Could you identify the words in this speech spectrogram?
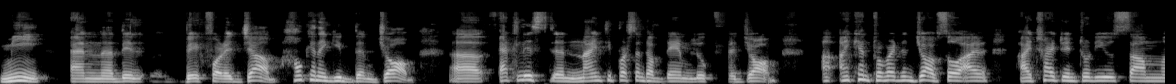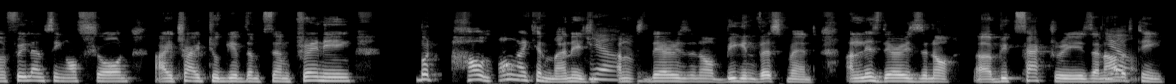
me and uh, they beg for a job how can i give them job uh, at least 90% uh, of them look for a job I can provide them jobs. So I I try to introduce some freelancing offshore. I try to give them some training. But how long I can manage yeah. unless there is you know big investment, unless there is you know uh, big factories and yeah. other thing.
